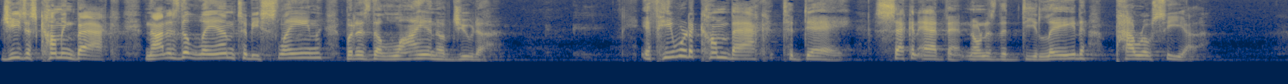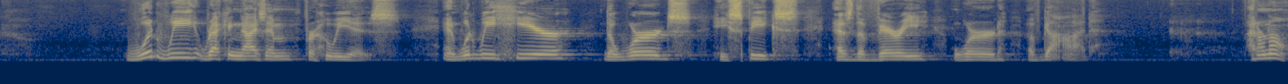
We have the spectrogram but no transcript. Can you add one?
Jesus coming back, not as the lamb to be slain, but as the lion of Judah. If he were to come back today, second advent, known as the delayed parousia, would we recognize him for who he is? And would we hear the words he speaks as the very word of God? I don't know.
